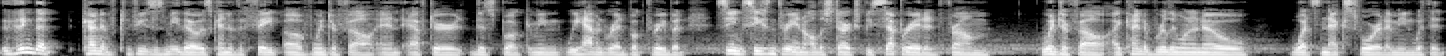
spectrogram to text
the thing that kind of confuses me though is kind of the fate of Winterfell. And after this book, I mean, we haven't read book three, but seeing season three and all the Starks be separated from Winterfell, I kind of really want to know what's next for it. I mean, with it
